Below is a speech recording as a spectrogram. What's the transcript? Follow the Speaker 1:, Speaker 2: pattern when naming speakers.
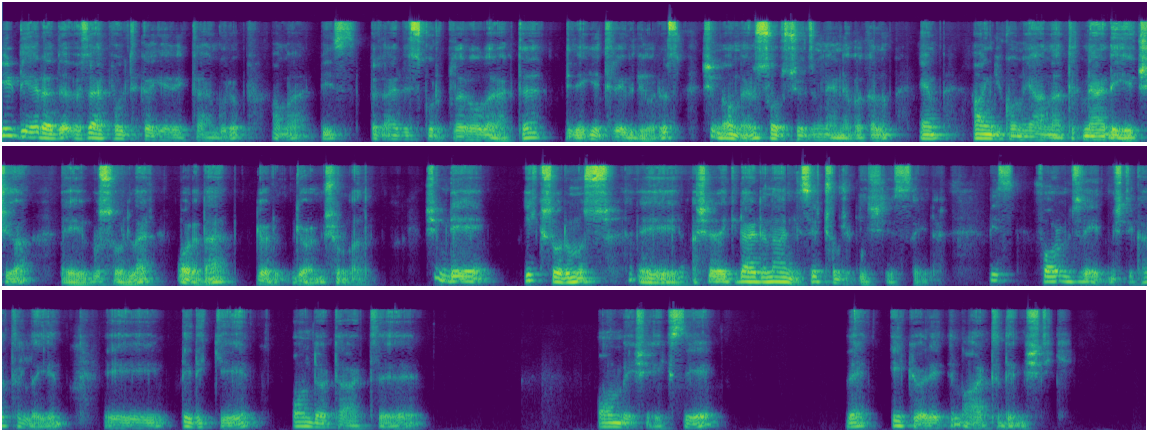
Speaker 1: Bir diğer adı özel politika gerektiren grup ama biz özel risk grupları olarak da dile getirebiliyoruz. Şimdi onların soru çözümlerine bakalım. Hem hangi konuyu anlattık, nerede geçiyor e, bu sorular orada gör, görmüş olalım. Şimdi ilk sorumuz e, aşağıdakilerden hangisi çocuk ilişkisi sayılır? Biz formüle etmiştik hatırlayın. E, dedik ki 14 artı 15 eksi ve ilk öğretim artı demiştik.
